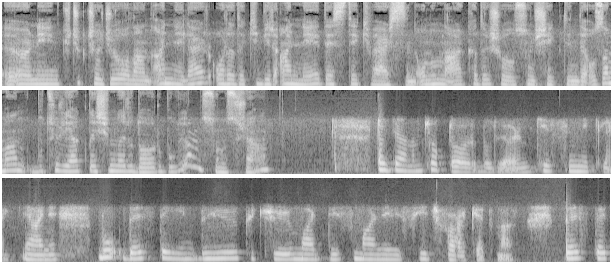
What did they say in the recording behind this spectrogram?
E, örneğin küçük çocuğu olan anneler oradaki bir anneye destek versin, onunla arkadaş olsun şeklinde. O zaman bu tür yaklaşımları doğru buluyor musunuz şu an? Ece Hanım çok doğru buluyorum kesinlikle. Yani bu desteğin büyüğü, küçüğü, maddisi, manevisi hiç fark etmez. Destek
